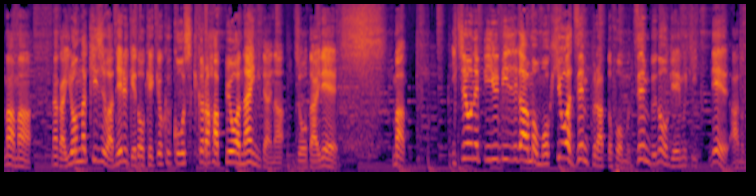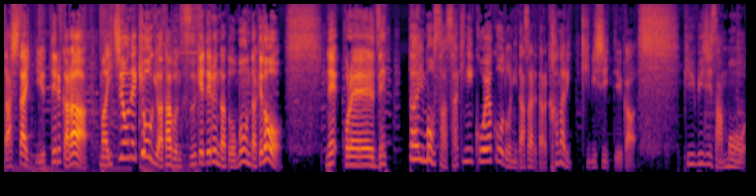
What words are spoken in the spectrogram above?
まあまあ、なんかいろんな記事は出るけど、結局公式から発表はないみたいな状態で、まあ一応ね PUBG 側も目標は全プラットフォーム全部のゲーム機であの出したいって言ってるからまあ一応ね競技は多分続けてるんだと思うんだけどねこれ絶対もうさ先に荒野行動に出されたらかなり厳しいっていうか PUBG さんも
